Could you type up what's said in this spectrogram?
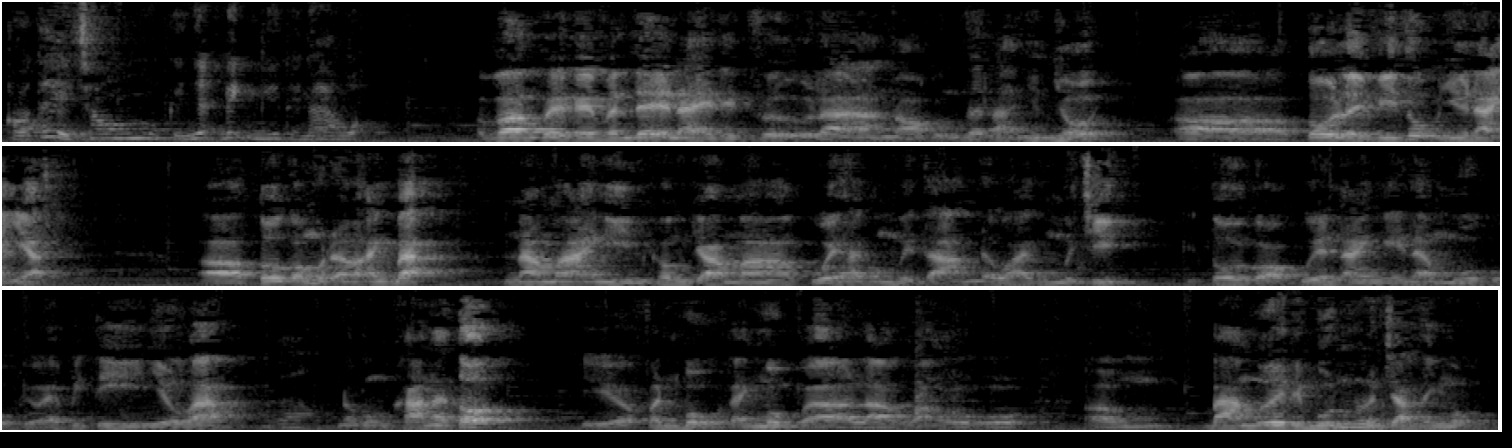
có thể cho một cái nhận định như thế nào ạ? Vâng về cái vấn đề này thực sự là nó cũng rất là nhức nhối. À, tôi lấy ví dụ như này nhé à, tôi có một anh bạn năm 2000 à, cuối 2018 đầu 2019 thì tôi có khuyên anh ấy là mua cổ phiếu FPT nhiều vào. Vâng. nó cũng khá là tốt. Thì à, phân bổ danh mục là khoảng độ 30 đến 40 phần trăm danh mục.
